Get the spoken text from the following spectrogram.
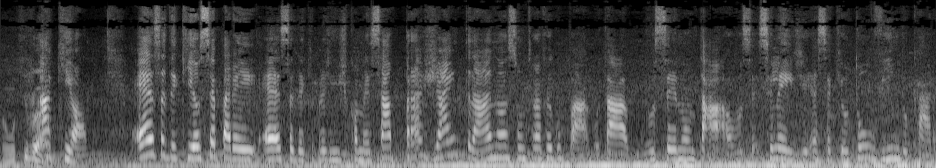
Vamos que vamos. Aqui, ó. Essa daqui, eu separei essa daqui pra gente começar pra já entrar no assunto tráfego pago, tá? Você não tá. Você, Sileide, essa aqui eu tô ouvindo, cara.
